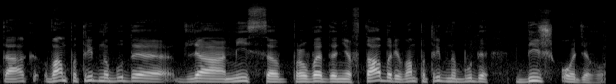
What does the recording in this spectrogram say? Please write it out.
так вам потрібно буде для місця проведення в таборі, вам потрібно буде більш одягу.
